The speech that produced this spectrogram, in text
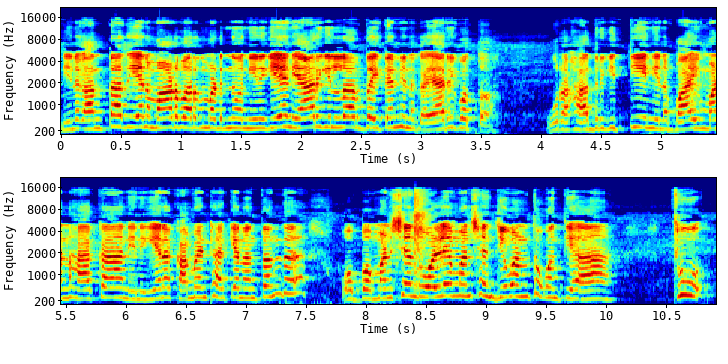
ನಿನಗೆ ಅಂಥದ್ದು ಏನು ಮಾಡಬಾರ್ದು ಮಾಡಿದ್ನೋ, ನಿನಗೇನು ಯಾರಿಗಿಲ್ಲಾರ್ದೈತೆ ನಿನಗೆ? ಯಾರಿಗೆ ಗೊತ್ತು? ಊರ ಹಾದ್ರಿಗಿತ್ತಿ, ನಿನ್ನ ಬಾಯಿಗೆ ಮಣ್ಣು ಹಾಕ, ನಿನಗೇನ ಕಮೆಂಟ್ ಹಾಕ್ಯಾನಂತಂದು ಒಬ್ಬ ಮನುಷ್ಯಂದು ಒಳ್ಳೆ ಮನುಷ್ಯನ ಜೀವನ ತಗೊಂತೀಯ? ಥೂ!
